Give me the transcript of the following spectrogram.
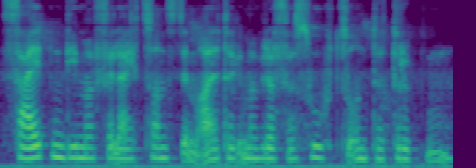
Seiten, die man vielleicht sonst im Alltag immer wieder versucht zu unterdrücken.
